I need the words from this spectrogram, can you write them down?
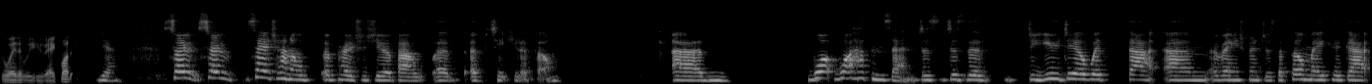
the way that we make money Yeah. So so say a channel approaches you about a, a particular film. Um what what happens then? Does does the do you deal with that um arrangement? Does the filmmaker get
